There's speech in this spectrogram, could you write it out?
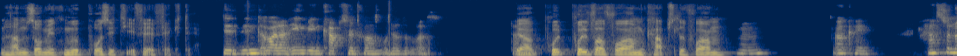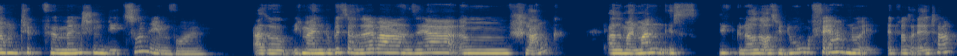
und haben somit nur positive Effekte. Die sind aber dann irgendwie in Kapselform oder sowas. Dann. Ja, Pul Pulverform, Kapselform. Mhm. Okay. Hast du noch einen Tipp für Menschen, die zunehmen wollen? Also, ich meine, du bist ja selber sehr ähm, schlank. Also mein Mann ist, sieht genauso aus wie du ungefähr, nur etwas älter.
